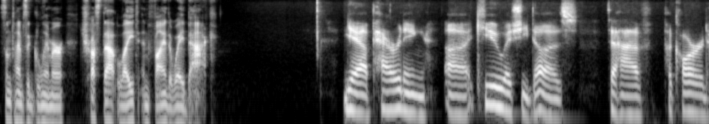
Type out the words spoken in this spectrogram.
sometimes a glimmer. Trust that light and find a way back. Yeah, parroting uh, Q as she does to have Picard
